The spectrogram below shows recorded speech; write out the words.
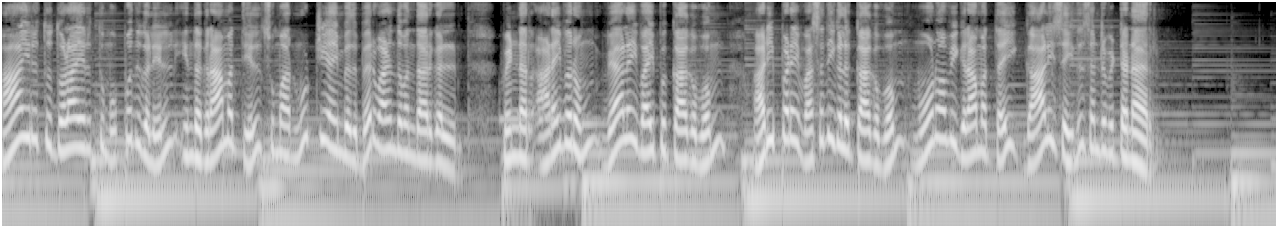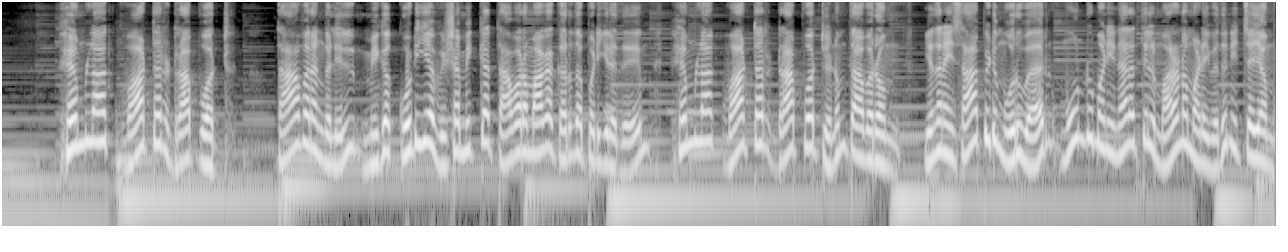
ஆயிரத்து தொள்ளாயிரத்து முப்பதுகளில் இந்த கிராமத்தில் சுமார் நூற்றி ஐம்பது பேர் வாழ்ந்து வந்தார்கள். பின்னர் அனைவரும் வேலை வாய்ப்புக்காகவும் அடிப்படை வசதிகளுக்காகவும் மோனோவி கிராமத்தை காலி செய்து சென்றுவிட்டனர். ஹெம்லாக் வாட்டர் டிராப்வர்ட் தாவரங்களில் மிக கொடிய விஷமிக்க தாவரமாக கருதப்படுகிறது. ஹெம்லாக் வாட்டர் டிராப்வர்ட் எனும் தாவரம். இதனை சாப்பிடும் ஒருவர் மூன்று மணி நேரத்தில் மரணம் அடைவது நிச்சயம்.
